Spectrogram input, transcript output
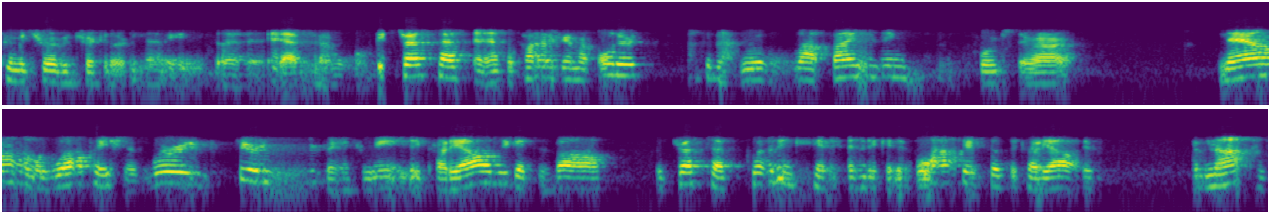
premature ventricular, that means abnormal. Stress test and echocardiogram are ordered to not rule out findings. Of course, there are now, the well patient is worried, fearing community cardiology gets involved. The stress test could indicate a blockage, so the cardiologist would not have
